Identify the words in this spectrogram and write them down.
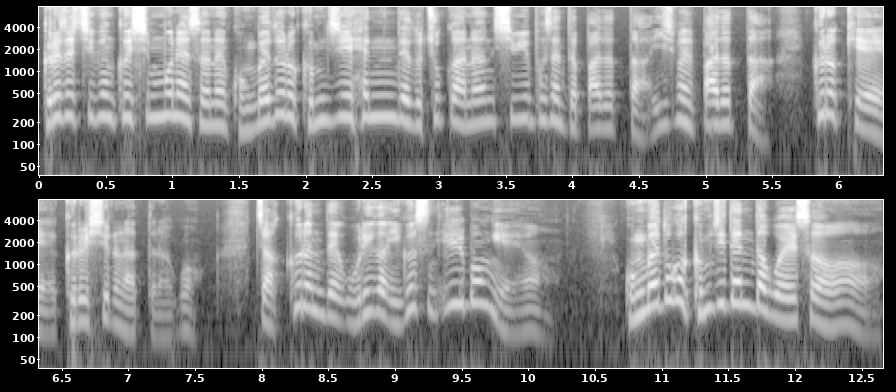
그래서 지금 그 신문에서는 공매도를 금지했는데도 주가는 12% 빠졌다, 20% 빠졌다. 그렇게 글을 실어놨더라고. 자, 그런데 우리가 이것은 일봉이에요. 공매도가 금지된다고 해서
